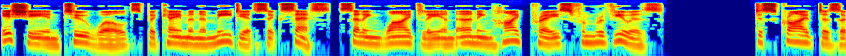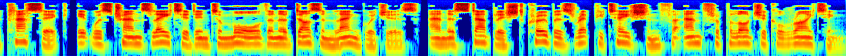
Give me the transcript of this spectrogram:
Ishi in Two Worlds became an immediate success, selling widely and earning high praise from reviewers. Described as a classic, it was translated into more than a dozen languages, and established Kroeber's reputation for anthropological writing.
